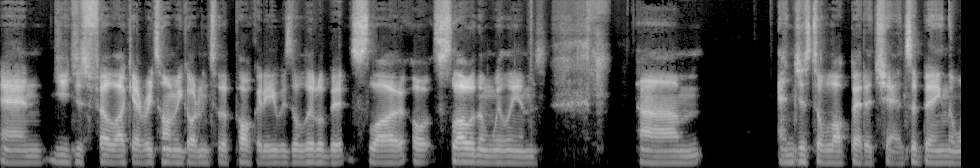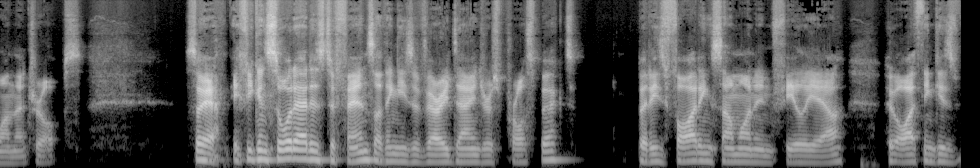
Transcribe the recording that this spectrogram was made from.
and you just felt like every time he got into the pocket, he was a little bit slow or slower than Williams, um, and just a lot better chance of being the one that drops. So yeah, if he can sort out his defense, I think he's a very dangerous prospect. But he's fighting someone in Fialho who I think is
